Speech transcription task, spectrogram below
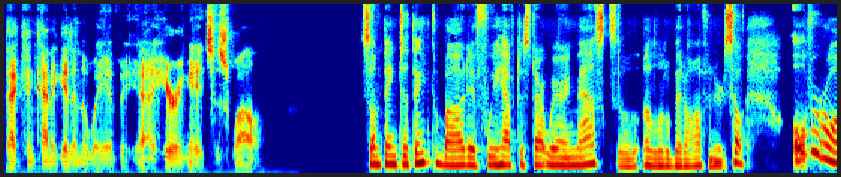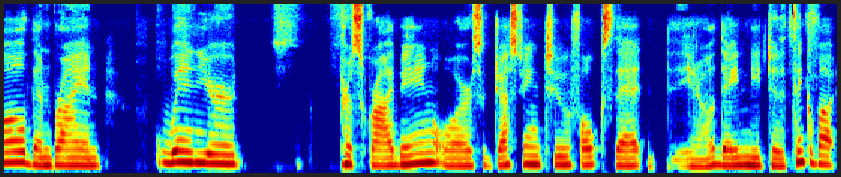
that can kind of get in the way of uh, hearing aids as well. Something to think about if we have to start wearing masks a, a, little bit oftener. So overall then brian when you're prescribing or suggesting to folks that you know they need to think about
